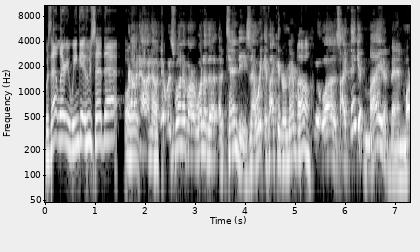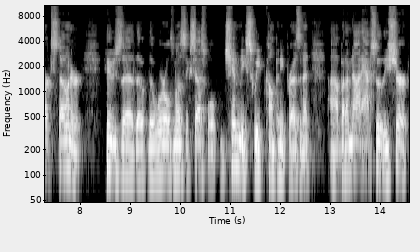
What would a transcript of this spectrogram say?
Was that Larry Winget who said that? Or no, no, no. It was one of our one of the attendees. Now, if I could remember oh. who it was, I think it might have been Mark Stoner who's uh, the the world's most successful chimney sweep company president, uh, but I'm not absolutely sure.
